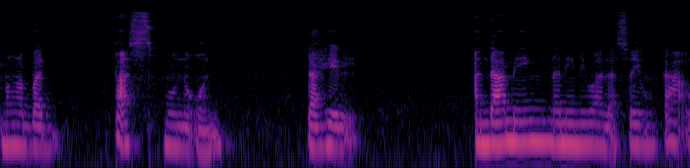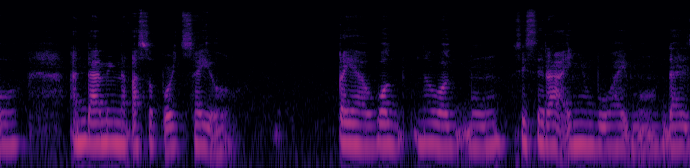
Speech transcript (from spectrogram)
mga bad past mo noon dahil ang daming naniniwala sa yung tao, ang daming nakasupport sa iyo. Kaya wag na wag mong sisirain yung buhay mo dahil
